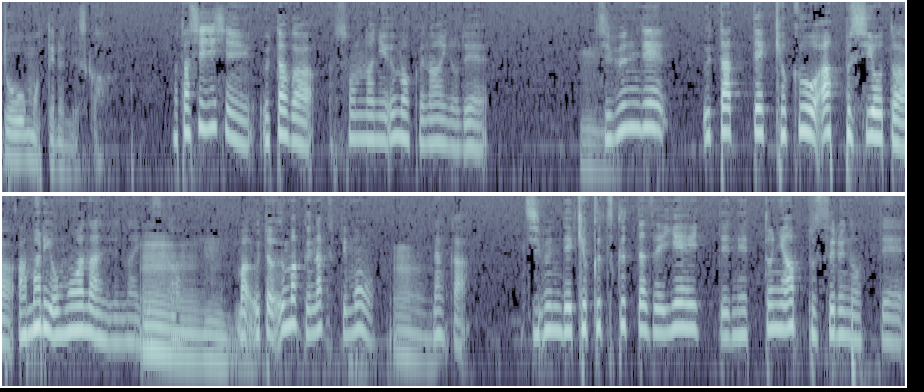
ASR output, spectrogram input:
どう思ってるんですか、私自身歌がそんなに上手くないのでうん。自分で歌って曲をアップしようとはあまり思わないじゃないですか、うん。まあ、歌上手くなくてもうん。なんか自分で曲作ったぜイエーイってネットにアップするのって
